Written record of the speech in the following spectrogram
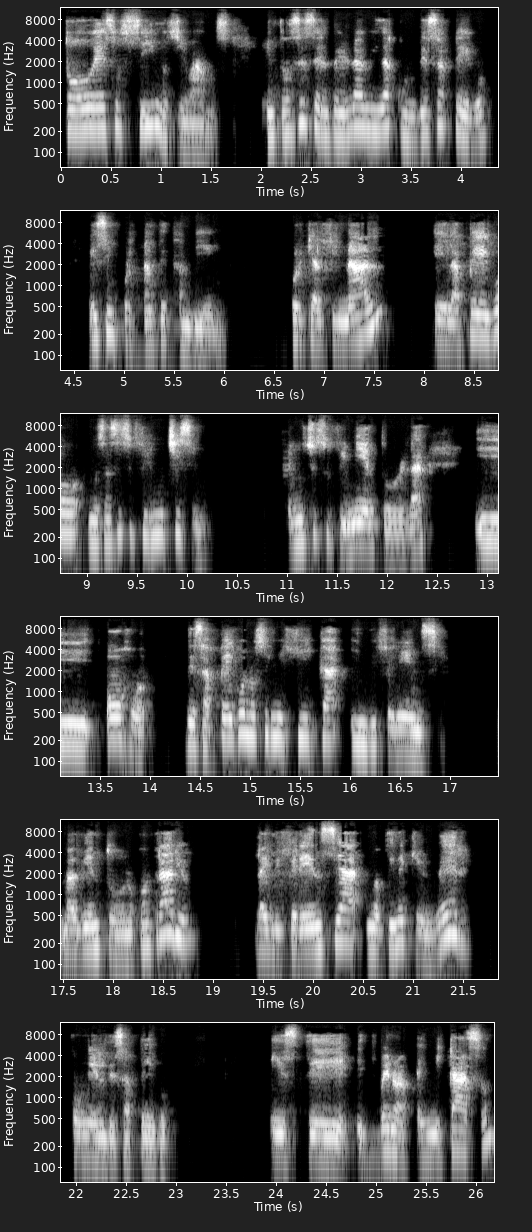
todo eso sí nos llevamos. Entonces el ver la vida con desapego es importante también, porque al final el apego nos hace sufrir muchísimo, hay mucho sufrimiento, ¿verdad? Y ojo, desapego no significa indiferencia, más bien todo lo contrario. La indiferencia no tiene que ver con el desapego. Este, bueno, en mi caso,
